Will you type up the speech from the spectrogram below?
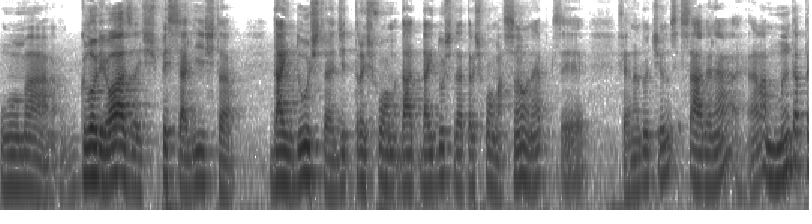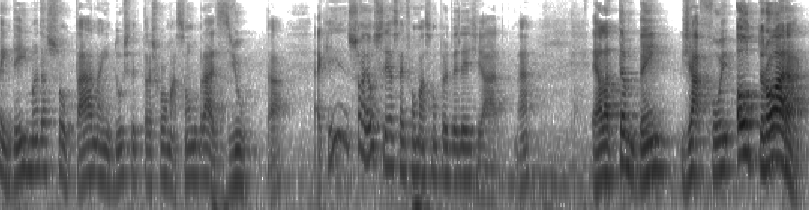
uma gloriosa especialista da indústria de transforma, da, da indústria da transformação, né? Porque você, Fernando Tino, você sabe, né? Ela manda aprender e manda soltar na indústria de transformação do Brasil, tá? É que só eu sei essa informação privilegiada, né? ela também já foi outrora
